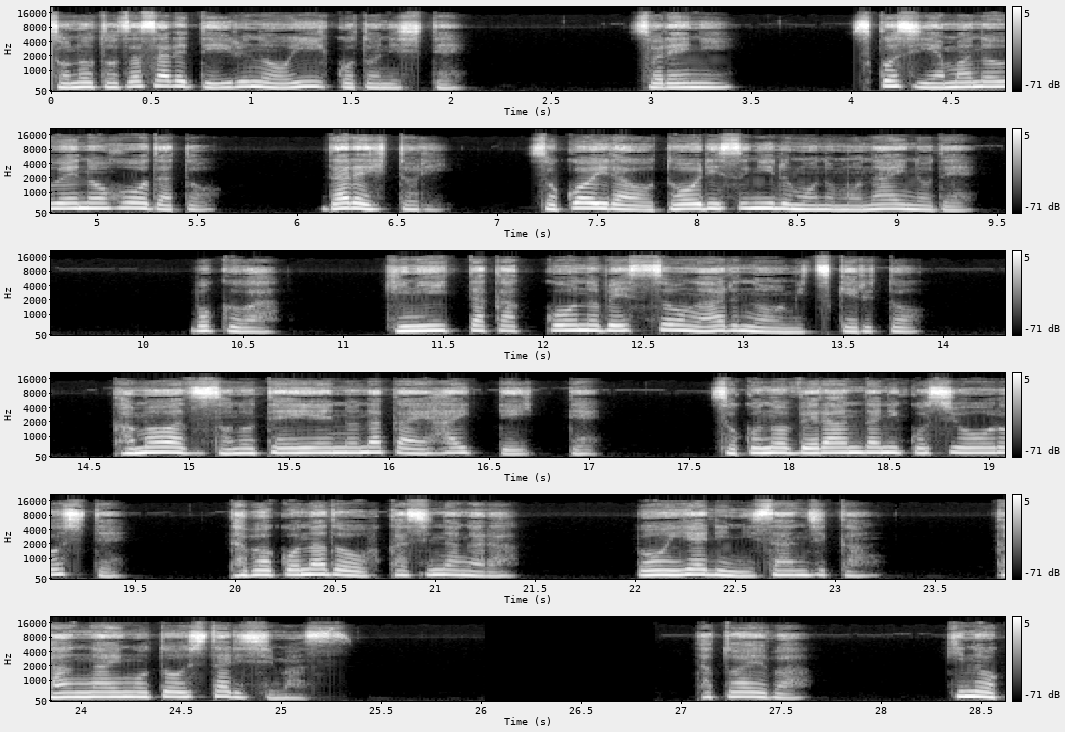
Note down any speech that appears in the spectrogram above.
その閉ざされているのをいいことにして、それに少し山の上の方だと誰一人そこいらを通り過ぎるものもないので、僕は気に入った格好の別荘があるのを見つけると、構わずその庭園の中へ入っていって、そこのベランダに腰を下ろして、タバコなどをふかしながら、ぼんやり二三時間、考え事をしたりします。例えば、木の皮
